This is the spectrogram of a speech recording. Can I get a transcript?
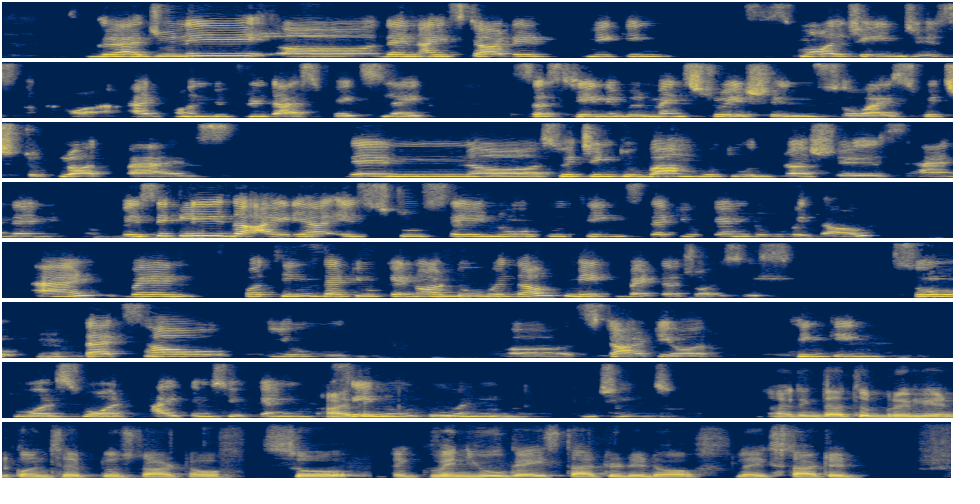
gradually uh, then i started making small changes at, on different aspects like sustainable menstruation so i switched to cloth pads then uh, switching to bamboo toothbrushes and then basically the idea is to say no to things that you can do without and when for things that you cannot do without make better choices so yeah. that's how you uh, start your thinking towards what items you can I say no to and change. I think that's a brilliant concept to start off. So, like when you guys started it off, like started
